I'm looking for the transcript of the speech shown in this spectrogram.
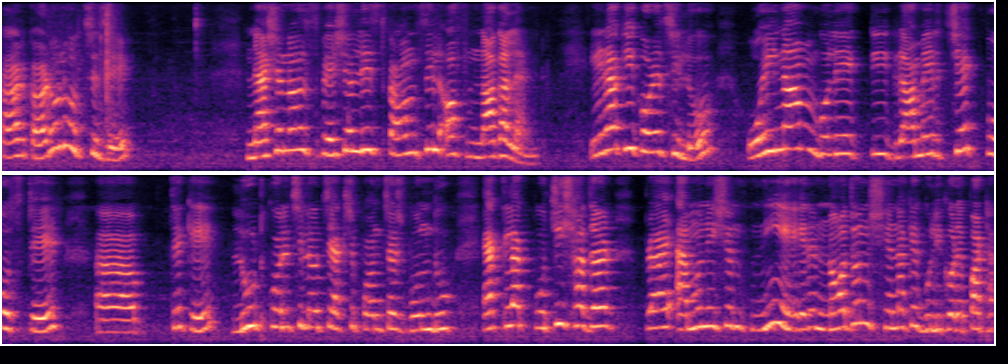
তার কারণ হচ্ছে যে National Specialist Council of Nagaland এরা কি করেছিল? ওই নাম বলে একটি গ্রামের চেক পোস্টের থেকে লুট করেছিল হচ্ছে একশো পঞ্চাশ বন্দুক, এক লাখ পঁচিশ হাজার প্রায় অ্যামুনিশন নিয়ে এরা নজন সেনাকে গুলি করে পাঠা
